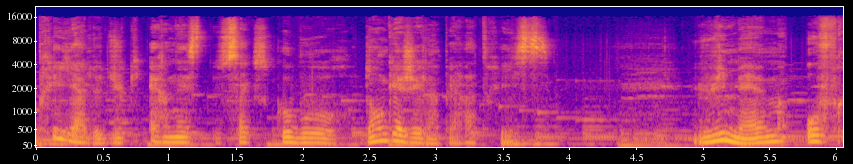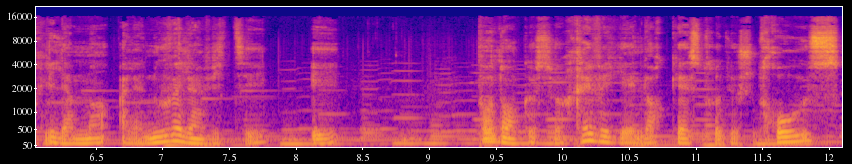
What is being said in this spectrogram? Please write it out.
pria le duc Ernest de Saxe-Cobourg d'engager l'impératrice, lui-même offrit la main à la nouvelle invitée et, pendant que se réveillait l'orchestre de Strauss,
